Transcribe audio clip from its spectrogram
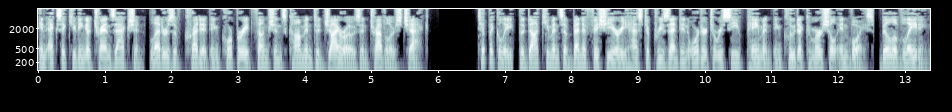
In executing a transaction, letters of credit incorporate functions common to gyros and traveler's check. Typically, the documents a beneficiary has to present in order to receive payment include a commercial invoice, bill of lading,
